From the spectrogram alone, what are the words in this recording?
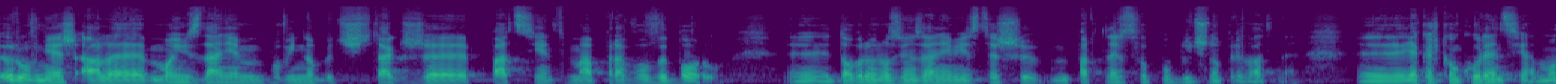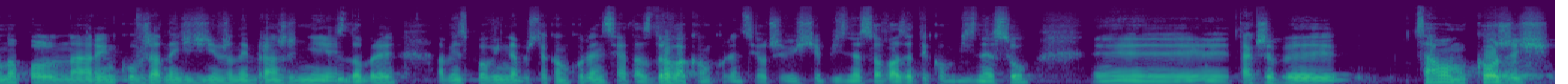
również, ale moim zdaniem powinno być tak, że pacjent ma prawo wyboru. Y, Dobrym rozwiązaniem jest też y, partnerstwo publiczno-prywatne, y, jakaś konkurencja. Monopol na rynku w żadnej dziedzinie, w żadnej branży nie jest dobry, a więc powinna być ta konkurencja, ta zdrowa konkurencja oczywiście biznesowa z etyką biznesu, yy, tak żeby całą korzyść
